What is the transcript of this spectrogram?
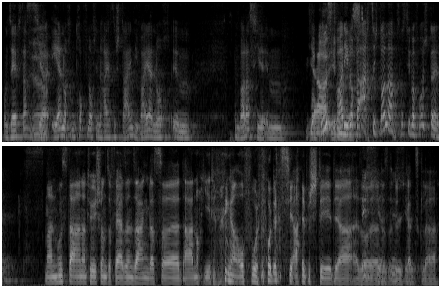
Und selbst das ja. ist ja eher noch ein Tropfen auf den heißen Stein. Die war ja noch im, wann war das hier? Im ja, August war die noch bei 80 Dollar. Das musst du dir mal vorstellen. Man muss da natürlich schon so fair sein sagen, dass äh, da noch jede Menge Aufholpotenzial besteht. Ja, also bisschen, das ist natürlich bisschen. ganz klar.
